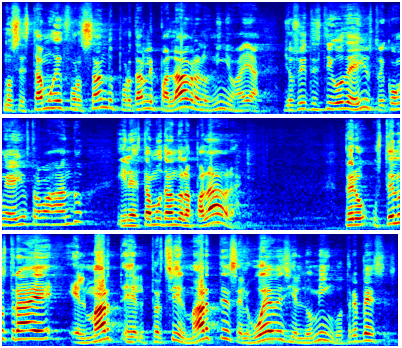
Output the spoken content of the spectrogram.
nos estamos esforzando por darle palabra a los niños allá. Yo soy testigo de ellos, estoy con ellos trabajando y les estamos dando la palabra. Pero usted lo trae el, martes, el, el martes, el jueves y el domingo, tres veces.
